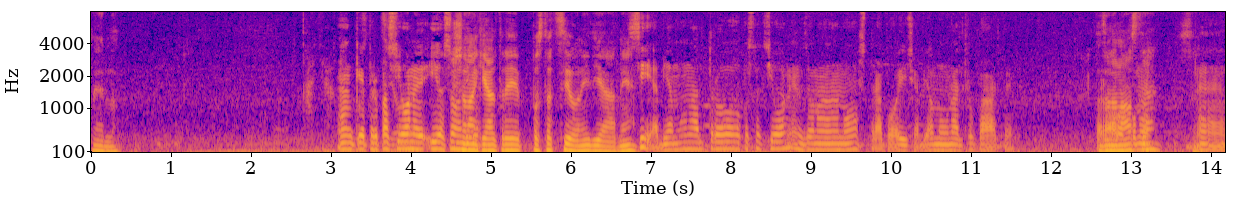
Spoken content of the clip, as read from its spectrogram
Bello. Anche per passione io Ci sono... sono di- anche altre postazioni di arnie? Sì, abbiamo un'altra postazione in zona nostra, poi ci abbiamo un'altra parte. Però Zona nostra? come- Sì. eh,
